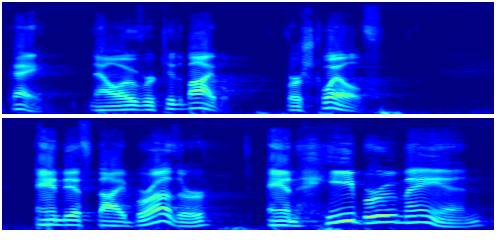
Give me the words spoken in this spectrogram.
Okay, now over to the Bible. Verse 12. And if thy brother, an Hebrew man,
